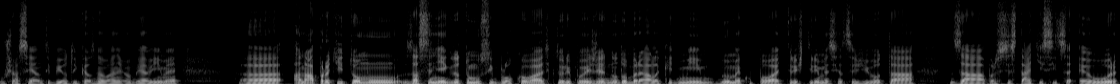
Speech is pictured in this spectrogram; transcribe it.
Už asi antibiotika znova neobjavíme. Uh, a naproti tomu zase niekto to musí blokovať, ktorý povie, že no dobre, ale keď my budeme kupovať 3-4 mesiace života za proste 100 tisíce eur,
